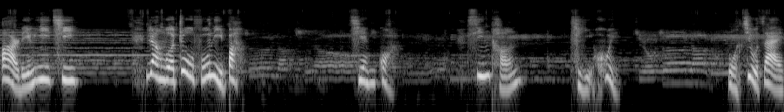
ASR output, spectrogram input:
二零一七，让我祝福你吧。牵挂、心疼、体会。我就在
